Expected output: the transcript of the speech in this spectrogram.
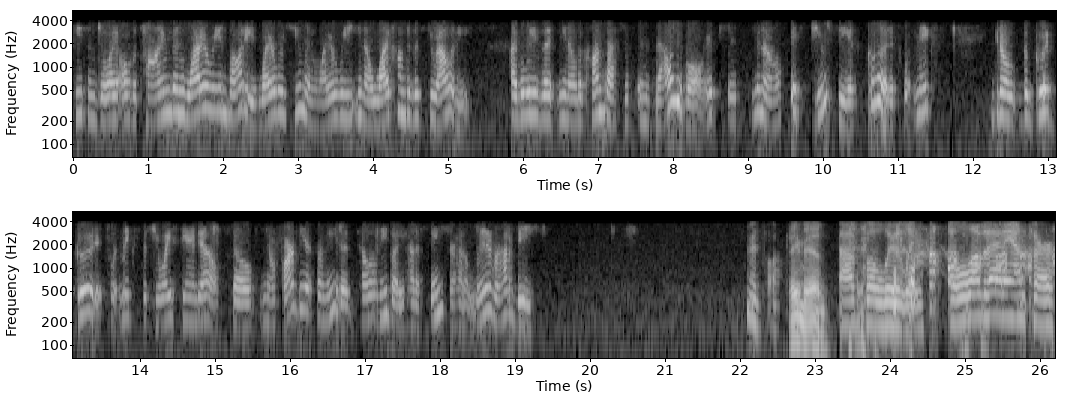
peace and joy all the time, then why are we in bodies? Why are we human? Why are we, you know, why come to this duality? I believe that you know the contrast is invaluable. It's it's you know it's juicy. It's good. It's what makes you know the good good. It's what makes the joy stand out. So you know, far be it from me to tell anybody how to think or how to live or how to be. It's Amen. Absolutely. I love that answer.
